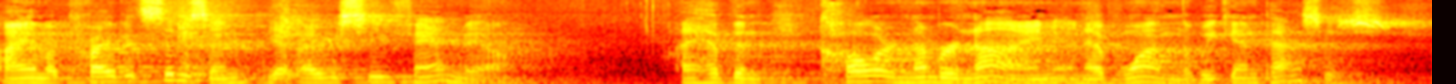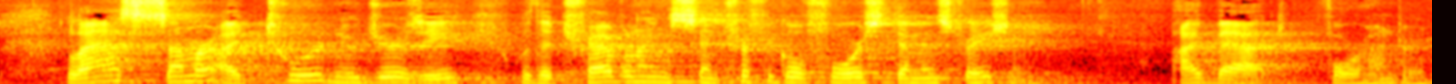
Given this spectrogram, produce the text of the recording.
I am a private citizen, yet I receive fan mail. I have been caller number nine and have won the weekend passes. Last summer, I toured New Jersey with a traveling centrifugal force demonstration. I bat 400.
